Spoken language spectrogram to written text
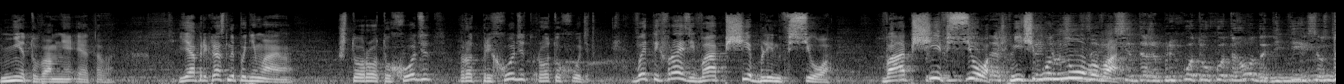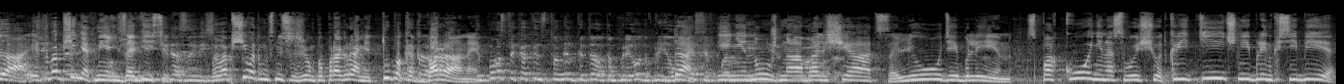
Нету во мне этого. Я прекрасно понимаю, что рот уходит, рот приходит, рот уходит. В этой фразе вообще, блин, все. Вообще Ты все. считаешь, Ничего не очень нового. Зависит даже приход и уход рода, детей все Да, это вообще не от меня не зависит. Мы вообще в этом смысле живем по программе тупо как Ты бараны. просто как инструмент, который там природа приняла Да, участие и не нужно этого рода. обольщаться. Люди, блин, спокойнее на свой счет. Критичнее, блин, к себе.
